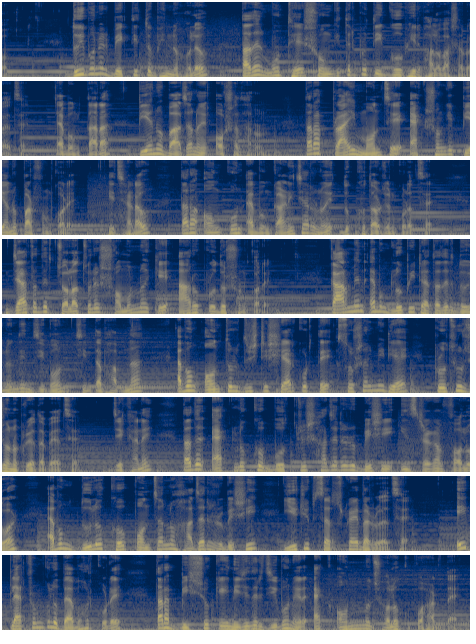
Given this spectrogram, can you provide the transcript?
দুই বোনের ব্যক্তিত্ব ভিন্ন হলেও তাদের মধ্যে সঙ্গীতের প্রতি গভীর ভালোবাসা রয়েছে এবং তারা পিয়ানো বাজানোয় অসাধারণ। তারা প্রায় মঞ্চে একসঙ্গে পিয়ানো পারফর্ম করে। এছাড়াও তারা অঙ্কন এবং গাড়ি চালানোয় দক্ষতা অর্জন করেছে, যা তাদের চলাচলের সমন্বয়কে আরও প্রদর্শন করে। কার্মেন এবং লুপিটা তাদের দৈনন্দিন জীবন, চিন্তাভাবনা এবং অন্তর্দৃষ্টি শেয়ার করতে সোশ্যাল মিডিয়ায় প্রচুর জনপ্রিয়তা পেয়েছে, যেখানে তাদের এক লক্ষ বত্রিশ হাজারেরও বেশি ইনস্টাগ্রাম ফলোয়ার এবং দু লক্ষ পঞ্চান্ন হাজারেরও বেশি ইউটিউব সাবস্ক্রাইবার রয়েছে। এই প্ল্যাটফর্মগুলো ব্যবহার করে তারা বিশ্বকে নিজেদের জীবনের এক অন্য ঝলক উপহার দেয়।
